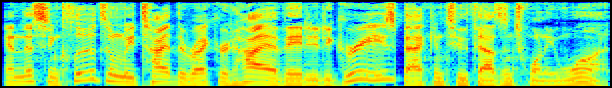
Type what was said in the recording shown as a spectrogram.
And this includes when we tied the record high of 80 degrees back in 2021.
